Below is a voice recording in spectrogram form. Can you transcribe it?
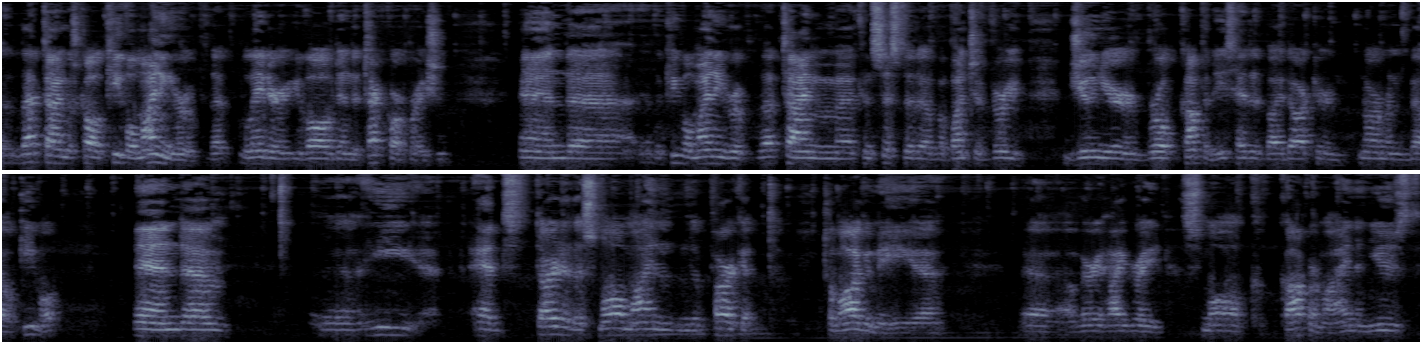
at that time was called Keevil Mining Group, that later evolved into Teck Corporation. And uh, the Keevil Mining Group at that time uh, consisted of a bunch of very junior broke companies headed by Dr. Norman Bell Keevil. And um, uh, he had started a small mine in the park at Temagami, uh, uh, a very high grade small copper mine, and used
